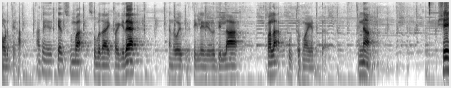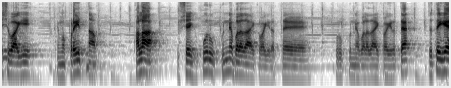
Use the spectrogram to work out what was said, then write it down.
ನೋಡ್ತೀರಾ? ಅದಕ್ಕೆ ತುಂಬ ಶುಭದಾಯಕವಾಗಿದೆ. ಒಂದು ವೈಪರೀತ್ಯಗಳೇನಿರೋದಿಲ್ಲ ಫಲ ಉತ್ತಮವಾಗಿರುತ್ತೆ ಇನ್ನು ವಿಶೇಷವಾಗಿ ನಿಮ್ಮ ಪ್ರಯತ್ನ ಫಲ ವಿಶೇಷ ಪೂರ್ವ ಪುಣ್ಯ ಬಲದಾಯಕವಾಗಿರುತ್ತೆ ಪೂರ್ವ ಪುಣ್ಯ ಬಲದಾಯಕವಾಗಿರುತ್ತೆ ಜೊತೆಗೆ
